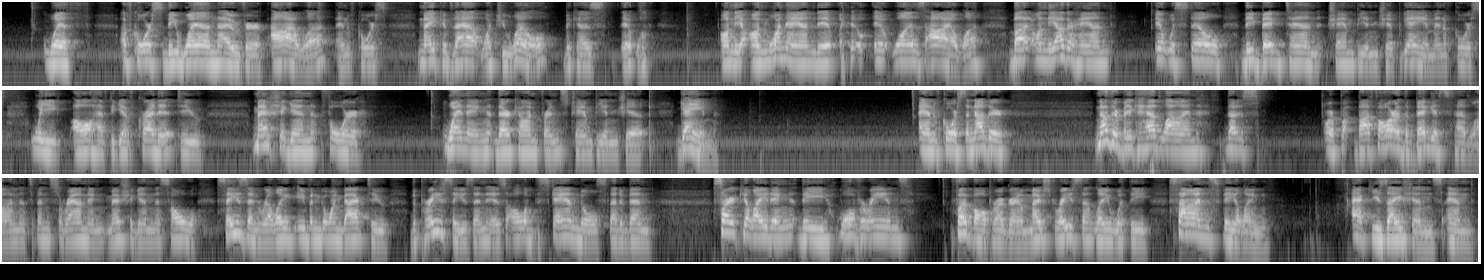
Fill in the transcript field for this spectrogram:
with, of course, the win over Iowa, and of course, make of that what you will, because it was on the on one hand it, it, it was Iowa, but on the other hand, it was still the Big Ten championship game. And of course, we all have to give credit to Michigan for winning their conference championship game. And of course, another another big headline that is or by far the biggest headline that's been surrounding Michigan this whole season, really, even going back to the preseason is all of the scandals that have been circulating the Wolverines football program, most recently with the sign stealing accusations and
